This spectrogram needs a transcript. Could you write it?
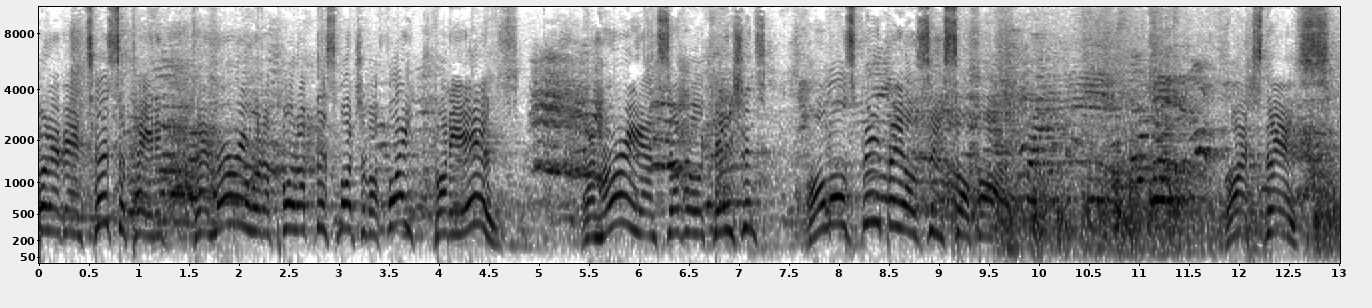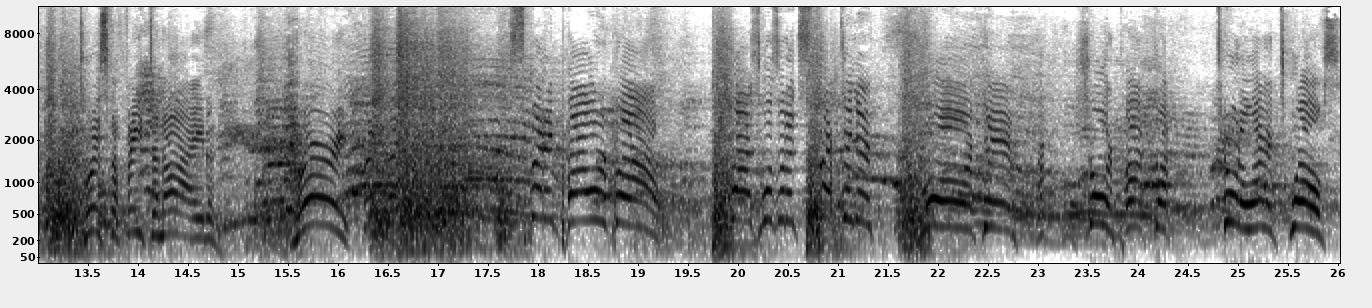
would have anticipated that Murray would have put up this much of a fight, but he is. And Murray, on several occasions, almost beat BOZ so far. Watch this. Twist of fate denied. Murray! Spinning power bomb! Boz wasn't expecting it! Oh, again! The shoulder popped up. 11 12s.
